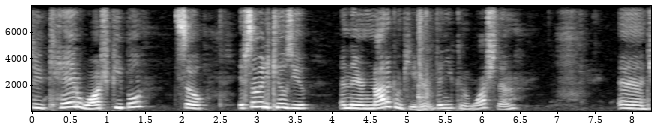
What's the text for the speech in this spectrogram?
So you can watch people. So if somebody kills you and they're not a computer, then you can watch them and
